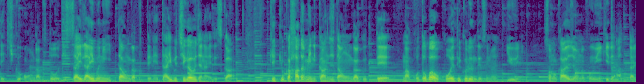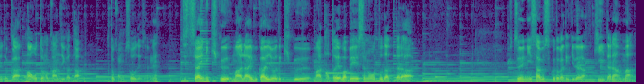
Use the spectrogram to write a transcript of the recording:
で聴く音楽と実際ライブに行った音楽ってねだいぶ違うじゃないですか。結局肌身に感じた音楽ってまあ言葉を超えてくるんですよね優に。その会場の雰囲気であったりとかまあ音の感じ方とかもそうですよね。実際に聞くまあライブ会場で聞くまあ例えばベースの音だったら普通にサブスクとかできたら聞いたらま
